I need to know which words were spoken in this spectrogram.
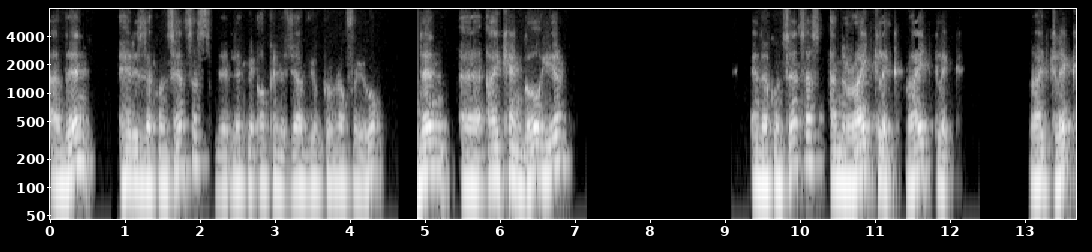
and then here is the consensus. Let me open the Jalview program for you. Then uh, I can go here in the consensus and right click, right click, right click,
